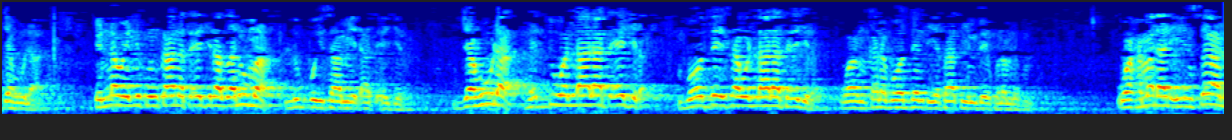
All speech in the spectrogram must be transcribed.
جهولا. إنه إن كانت أجر ظلوما لب إساميات أجر جهولا هدو ولا أجر بود إسا ولا أجر وأن كان بود ديتاتهم بيكون نملكم وحمل الإنسان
